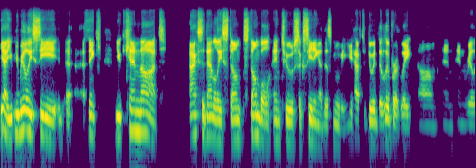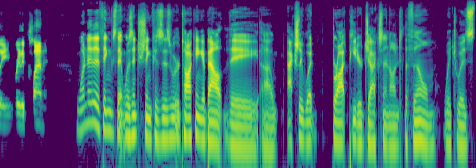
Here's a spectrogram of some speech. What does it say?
yeah you, you really see uh, i think you cannot accidentally stum- stumble into succeeding at this movie. You have to do it deliberately um, and and really really plan it. One of the things that was interesting because as we were talking about the uh, actually what brought Peter Jackson onto the film, which was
